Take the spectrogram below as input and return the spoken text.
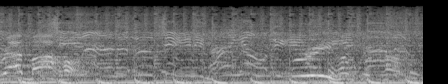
Grab my heart. 300 combo.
